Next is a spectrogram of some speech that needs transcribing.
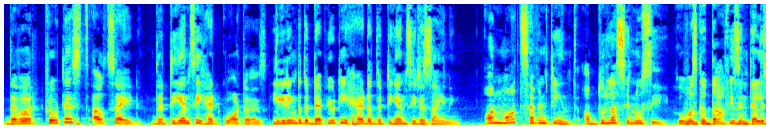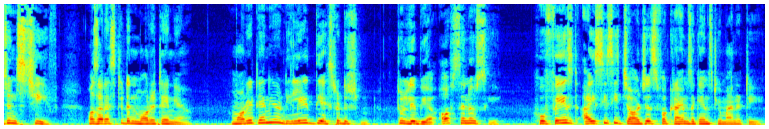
there were protests outside the TNC headquarters leading to the deputy head of the TNC resigning. On March 17th, Abdullah Senussi, who was Gaddafi's intelligence chief, was arrested in Mauritania. Mauritania delayed the extradition to Libya of Senussi who faced ICC charges for crimes against humanity,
